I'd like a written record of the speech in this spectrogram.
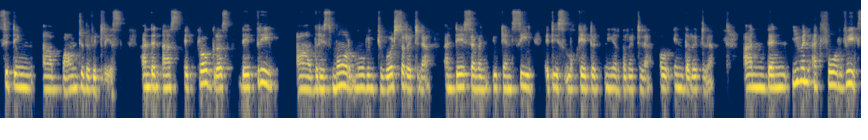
sitting uh, bound to the vitreous and then as it progresses day three uh, there is more moving towards the retina. And day seven you can see it is located near the retina or in the retina. And then even at four weeks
